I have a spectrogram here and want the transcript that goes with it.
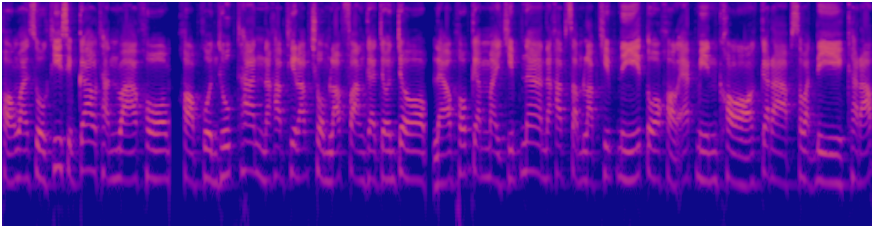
ของวันศุกร์ที่ 19 ธันวาคม ขอบคุณทุกท่านนะครับที่รับชมรับฟังกันจนจบ แล้วพบกันใหม่คลิปหน้านะครับสำหรับคลิปนี้ตัวของแอดมินขอกราบสวัสดีครับ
